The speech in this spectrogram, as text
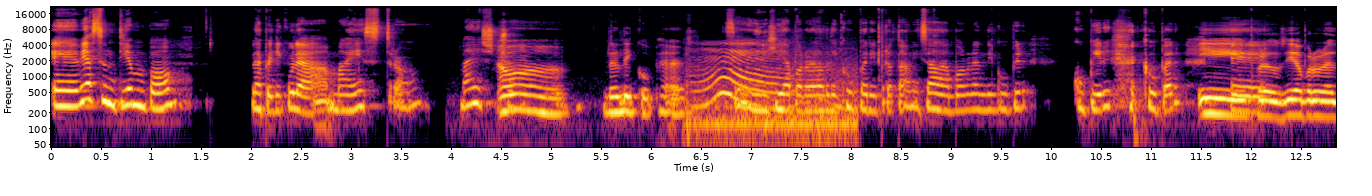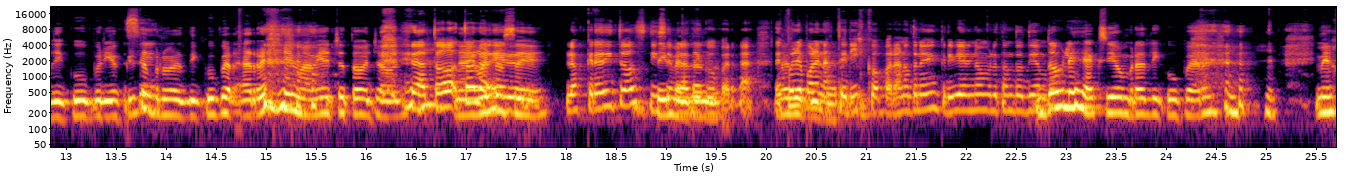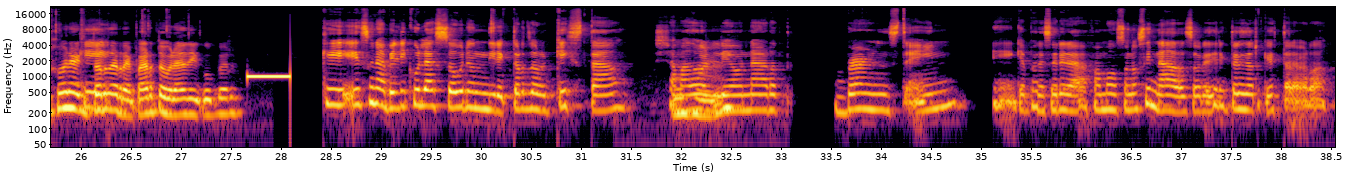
Eh, vi hace un tiempo la película Maestro. Maestro. Oh, Bradley Cooper. Sí, dirigida por Bradley Cooper y protagonizada por Bradley Cooper. Cooper. Cooper. Y Eh, producida por Bradley Cooper y escrita sí. por Bradley Cooper. Arre, me había hecho todo chabón. Era todo, todo lo- no sé. los créditos dice Bradley. Cooper. Ah, después Bradley le ponen Cooper. asterisco para no tener que escribir el nombre tanto tiempo. Dobles de acción, Bradley Cooper. Mejor actor de reparto, Bradley Cooper. que es una película sobre un director de orquesta llamado. Leonard Bernstein, eh, que al parecer era famoso. No sé nada sobre directores de orquesta, la verdad.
